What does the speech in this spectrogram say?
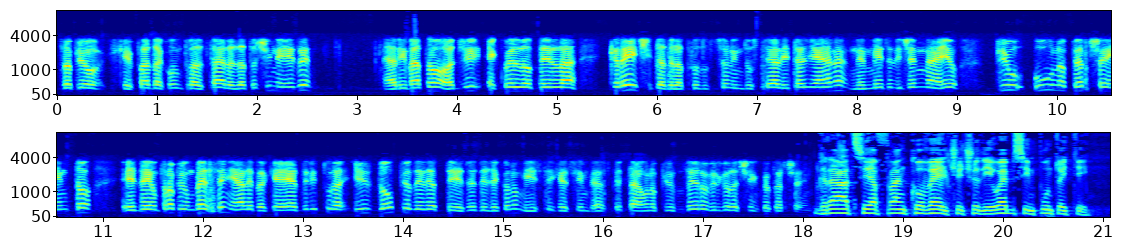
proprio che fa da contraltare al dato cinese, è arrivato oggi, è quello della crescita della produzione industriale italiana nel mese di gennaio più 1% ed è un, proprio un bel segnale perché è addirittura il doppio delle attese degli economisti che si aspettavano più 0,5%. Grazie a Franco Velcic di websim.it.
